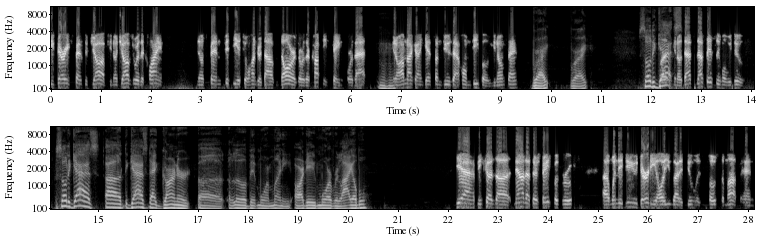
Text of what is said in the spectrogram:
the very expensive jobs. You know, jobs where the clients, you know, spend fifty to a hundred thousand dollars, or their company's paying for that. Mhm. You know, I'm not going to get some dudes at Home Depot. You know what I'm saying? Right, right. So the guys, But you know, that's that's basically what we do. so the guys, uh, the guys that garner uh, a little bit more money, are they more reliable? Yeah, because uh, now that there's Facebook groups, uh, when they do you dirty, all you got to do is post them up. And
